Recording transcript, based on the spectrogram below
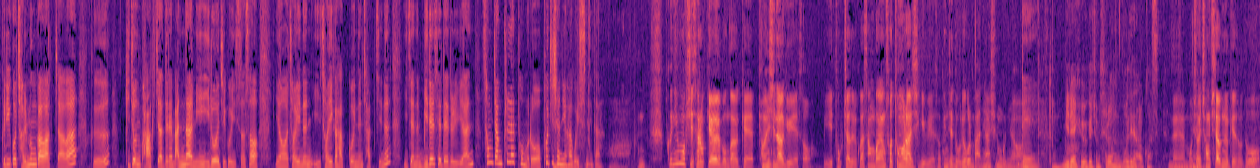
그리고 젊은 과학자와 그 기존 과학자들의 만남이 이루어지고 있어서 어, 저희는 이 저희가 갖고 있는 잡지는 이제는 미래 세대를 위한 성장 플랫폼으로 포지셔닝하고 음. 있습니다. 아, 끊임없이 새롭게 뭔가 이렇게 변신하기 위해서 이 독자들과 쌍방향 소통을 하시기 위해서 굉장히 노력을 많이 하시는군요. 네. 미래 어. 교육에 좀 새로운 모델이 나올 것 같습니다. 네, 뭐 저희 네. 청취자분들께서도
